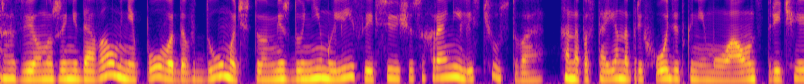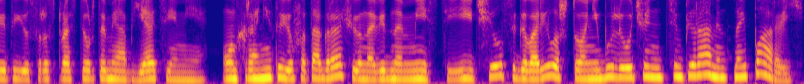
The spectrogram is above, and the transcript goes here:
Разве он уже не давал мне поводов думать, что между ним и Лисой все еще сохранились чувства? Она постоянно приходит к нему, а он встречает ее с распростертыми объятиями. Он хранит ее фотографию на видном месте, и Челси говорила, что они были очень темпераментной парой.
